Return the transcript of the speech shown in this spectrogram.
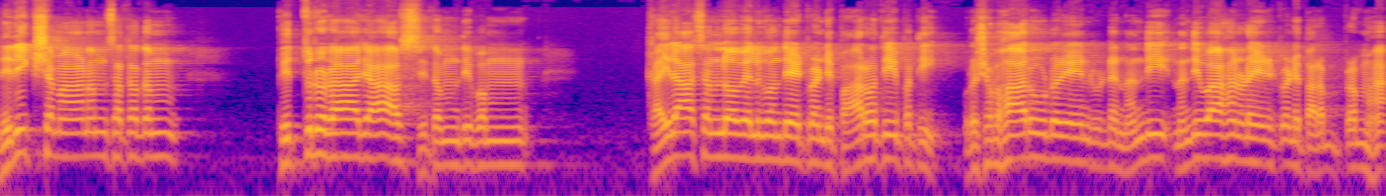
నిరీక్షమాణం సతతం పితృరాజాస్థితం దివం. కైలాసంలో వెలుగొందేటువంటి పార్వతీపతి వృషభారూఢుడైనటువంటి నంది నందివాహనుడైనటువంటి పరబ్రహ్మ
